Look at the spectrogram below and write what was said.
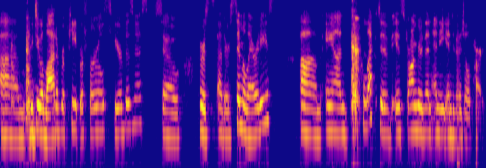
Um, we do a lot of repeat referrals, sphere business. So there's uh, there's similarities um, and the collective is stronger than any individual part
